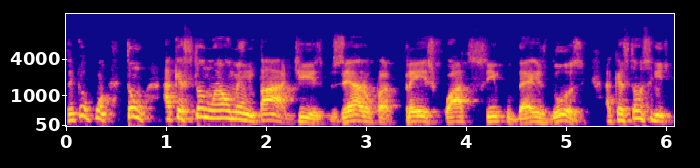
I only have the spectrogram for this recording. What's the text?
Então, a questão não é aumentar de 0 para 3, 4, 5, 10, 12. A questão é a seguinte:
